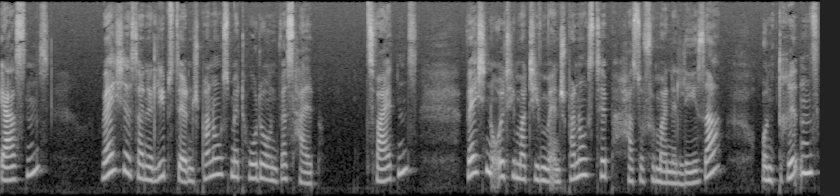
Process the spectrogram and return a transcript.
Erstens, welche ist deine liebste Entspannungsmethode und weshalb? Zweitens, welchen ultimativen Entspannungstipp hast du für meine Leser? Und drittens,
